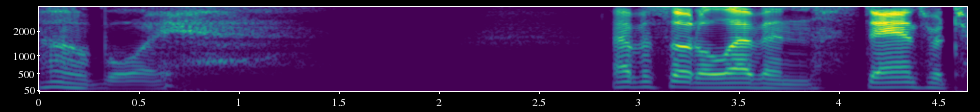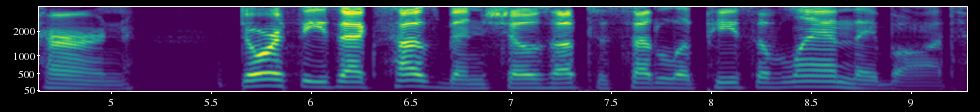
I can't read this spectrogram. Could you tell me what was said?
Oh boy. Episode 11 Stan's Return. Dorothy's ex husband shows up to settle a piece of land they bought.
